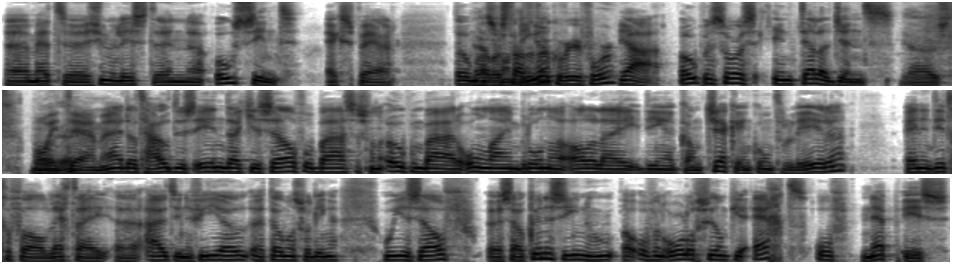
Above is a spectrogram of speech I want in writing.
Eh, met eh, journalist en eh OSINT-expert Ja, Thomas waar van staat het Dingen. ook alweer voor? Ja, Open Source Intelligence. Juist. Mooie hè? term, hè? Dat houdt dus in dat je zelf op basis van openbare online bronnen allerlei dingen kan checken en controleren. En in dit geval legt hij uit in een video, Thomas van Lingen, hoe je zelf zou kunnen zien hoe, of een oorlogsfilmpje echt of nep is.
